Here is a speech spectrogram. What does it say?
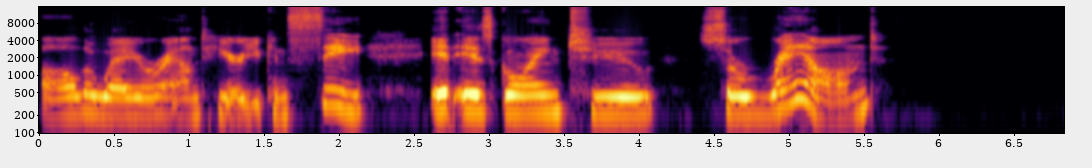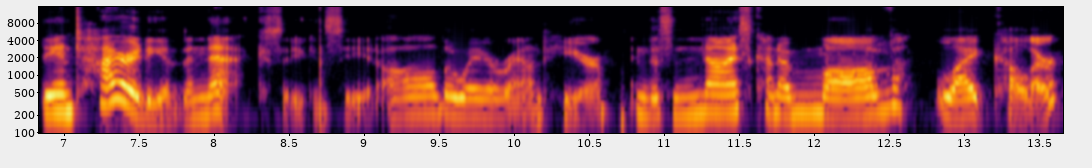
all the way around here, you can see it is going to surround the entirety of the neck. So you can see it all the way around here in this nice kind of mauve-like color.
